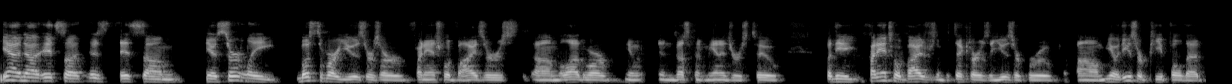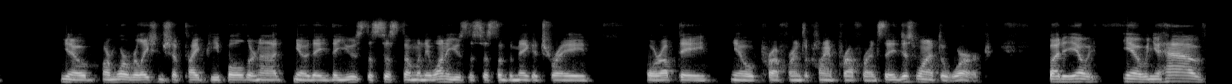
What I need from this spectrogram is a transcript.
Yeah no it's a it's, it's um you know certainly most of our users are financial advisors. Um, a lot of them are you know investment managers too. But the financial advisors in particular as a user group. Um, you know these are people that you know are more relationship type people. They're not you know they they use the system and they want to use the system to make a trade or update you know preference a client preference. They just want it to work. But you know you know when you have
